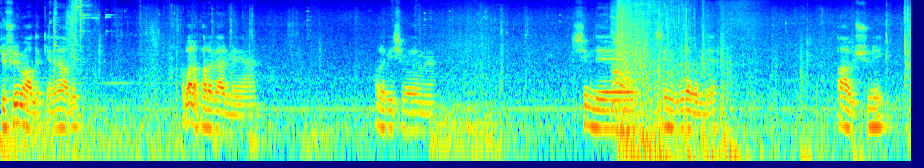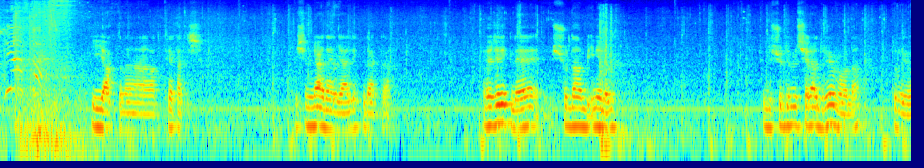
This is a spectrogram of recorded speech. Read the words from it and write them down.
Küfür mü aldık yani ne aldık? Bana para verme ya. Para bir işime yaramıyor. Şimdi seni vuralım bir. Abi şunu iyi yaktın ha bak tek atış. Şimdi nereden geldik bir dakika. Öncelikle şuradan bir inelim. Şu düşürdüğümüz şeyler duruyor mu orada? Duruyor.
